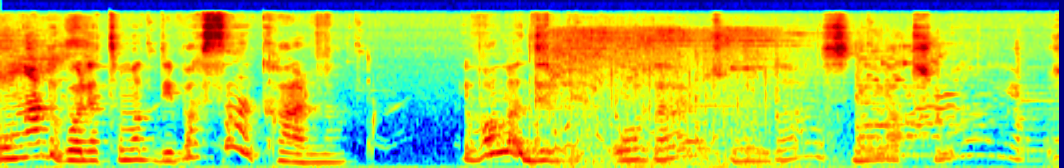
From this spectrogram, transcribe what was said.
Onlar da gol atamadı diye. Baksana Karla. Ya vallahi de- orada sonunda sinirli atışma yapmış.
